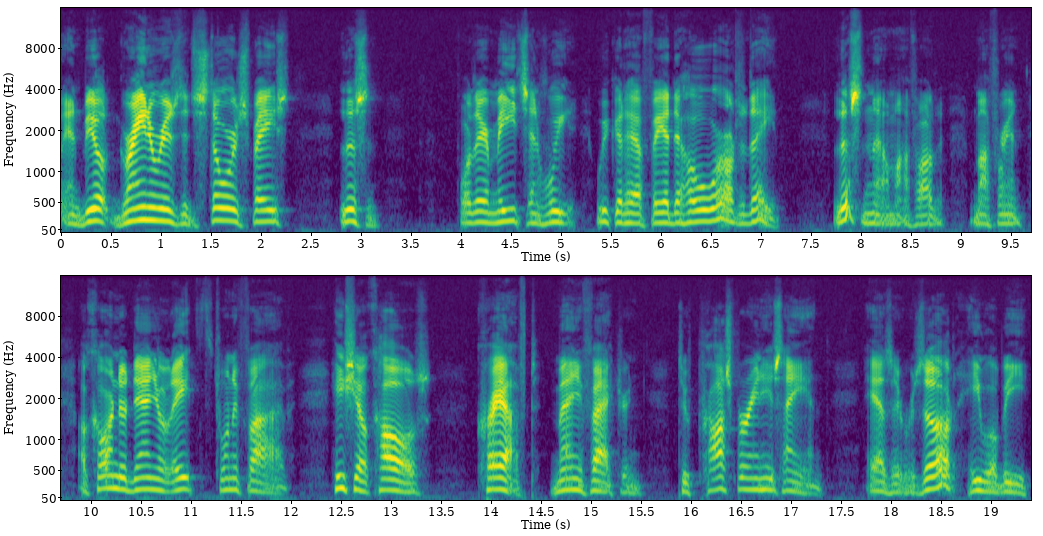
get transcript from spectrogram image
and built granaries and storage space, listen, for their meats and wheat, we could have fed the whole world today. Listen now, my father, my friend. According to Daniel 8:25, he shall cause craft manufacturing to prosper in his hand. As a result, he will be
